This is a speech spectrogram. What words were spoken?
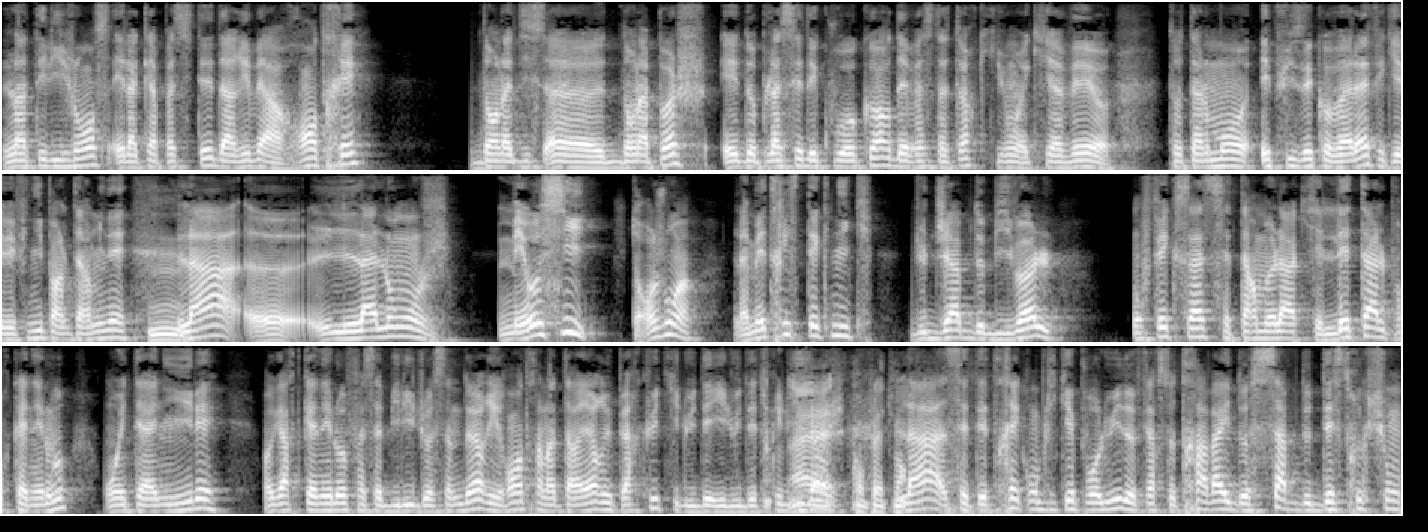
l'intelligence et la capacité d'arriver à rentrer dans la, euh, dans la poche et de placer des coups au corps dévastateurs qui, ont, qui avaient euh, totalement épuisé Kovalev et qui avaient fini par le terminer. Mm. Là, euh, l'allonge, mais aussi, je te rejoins, la maîtrise technique du jab de Bivol ont fait que ça, cette arme-là, qui est létale pour Canelo, ont été annihilées. Regarde Canelo face à Billy Joe Sander, il rentre à l'intérieur, il percute, il lui, dé- il lui détruit le visage. ouais. Là, c'était très compliqué pour lui de faire ce travail de sable de destruction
